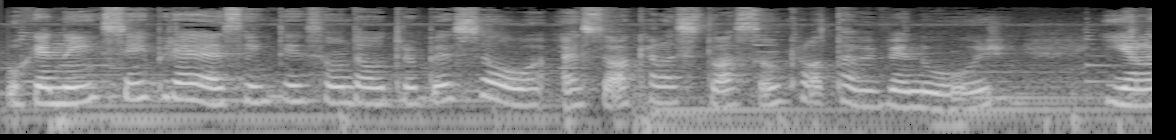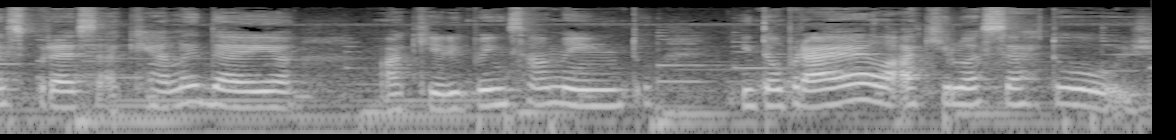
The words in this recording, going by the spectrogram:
Porque nem sempre é essa a intenção da outra pessoa, é só aquela situação que ela tá vivendo hoje e ela expressa aquela ideia, aquele pensamento. Então, para ela, aquilo é certo hoje.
